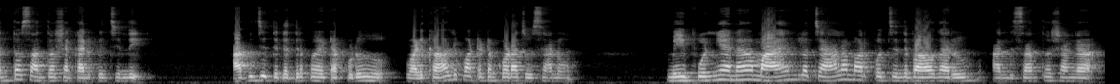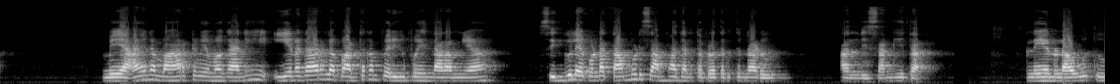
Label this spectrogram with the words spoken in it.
ఎంతో సంతోషం కనిపించింది. అభిజిత్ నిద్రపోయేటప్పుడు వాడి కాళ్ళు పట్టడం కూడా చూశాను. మీ పుణ్యాన మా ఆయనలో చాలా మార్పు వచ్చింది బావగారు అంది సంతోషంగా. మీ ఆయన మారటమేమో కానీ ఈయనగారుల బద్ధకం పెరిగిపోయింది అనన్య. సిగ్గు లేకుండా తమ్ముడి సంపాదనతో బ్రతుకుతున్నాడు అంది సంగీత. నేను నవ్వుతూ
